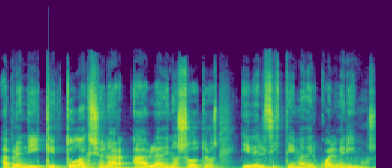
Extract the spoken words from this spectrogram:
Aprendí que todo accionar habla de nosotros y del sistema del cual venimos.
